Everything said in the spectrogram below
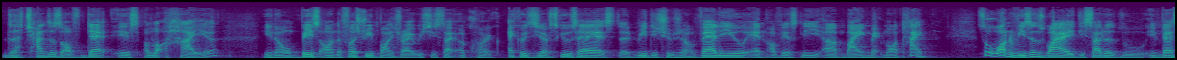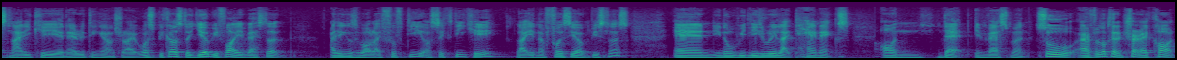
the chances of that is a lot higher you know, based on the first three points, right, which is like acquisition of skill sets, the redistribution of value, and obviously um, buying back more time. So one of the reasons why I decided to invest 90k and everything else, right, was because the year before I invested, I think it was about like 50 or 60k, like in the first year of business, and you know we literally like 10x on that investment. So I have a look at the track record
